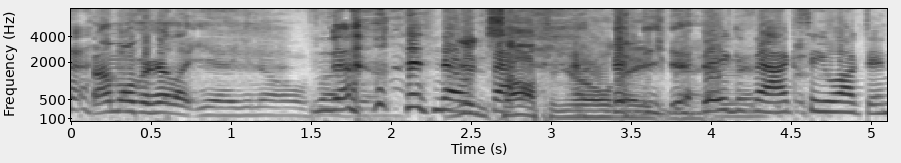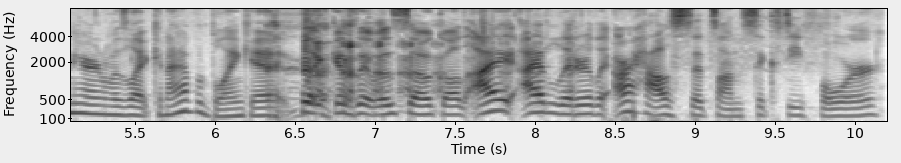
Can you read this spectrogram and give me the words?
But I'm over here like, yeah, you know. No, fucking- no. Getting fa- soft in your old age, Yeah. man. Big man. facts. He walked in here and was like, "Can I have a blanket?" Because it was so cold. I, I literally, our house sits on 64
